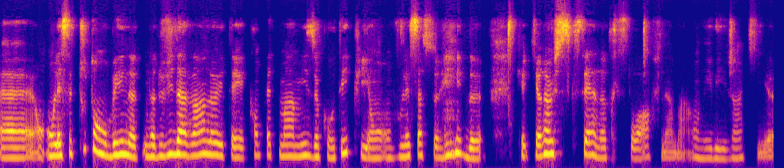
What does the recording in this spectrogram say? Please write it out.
Euh, on, laissait tout tomber. Notre, vie d'avant était complètement mise de côté, puis on, voulait s'assurer qu'il y aurait un succès à notre histoire, finalement. On est des gens qui, euh,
